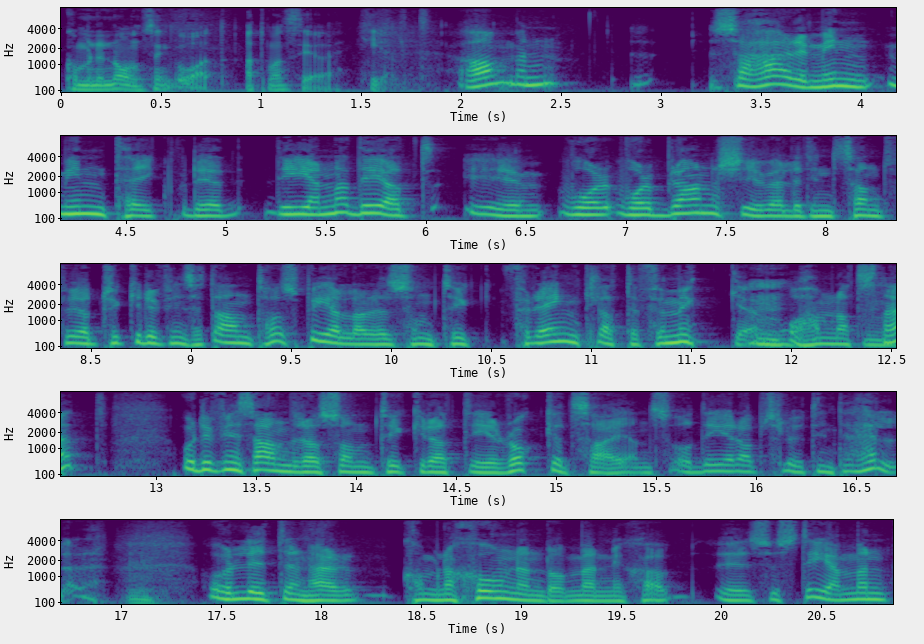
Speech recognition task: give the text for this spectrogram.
kommer det någonsin gå att automatisera helt? Ja, men så här är min, min take på det. Det ena det är att eh, vår, vår bransch är ju väldigt intressant för jag tycker det finns ett antal spelare som tyck, förenklat det för mycket och hamnat snett. Och det finns andra som tycker att det är rocket science och det är det absolut inte heller. Och lite den här kombinationen då människa-system. Men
